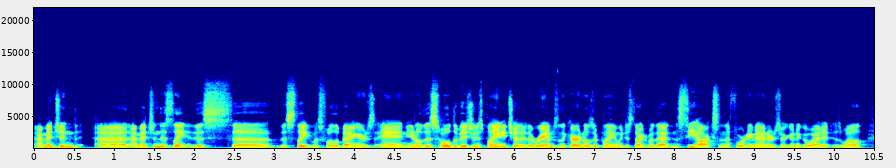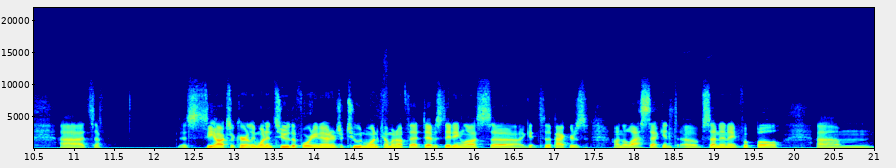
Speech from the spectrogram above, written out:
I mentioned uh, I mentioned this late, this uh, this slate was full of bangers, and you know this whole division is playing each other. The Rams and the Cardinals are playing. We just talked about that, and the Seahawks and the 49ers are going to go at it as well. Uh, it's a the Seahawks are currently one and two. The 49ers are two and one, coming off that devastating loss uh, get to the Packers on the last second of Sunday Night Football. Um,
